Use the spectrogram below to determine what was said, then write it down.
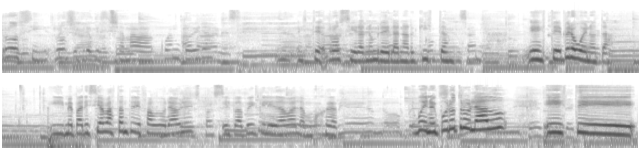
Rossi, Rossi creo que se llamaba, ¿cuánto era? Este, Rossi era el nombre del anarquista. Este, pero bueno, está. Y me parecía bastante desfavorable el papel que le daba a la mujer. Bueno, y por otro lado, este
